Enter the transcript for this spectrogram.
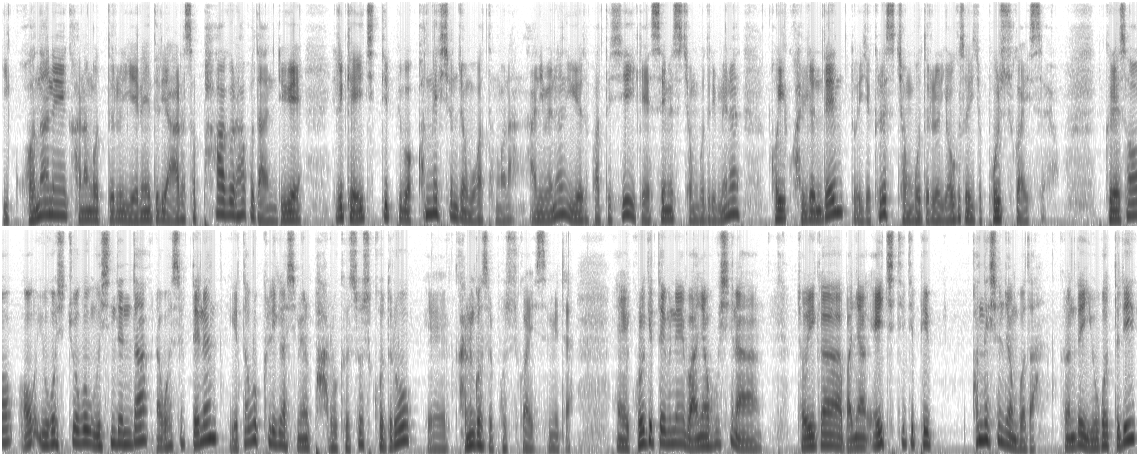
이 권한에 관한 것들을 얘네들이 알아서 파악을 하고 난 뒤에 이렇게 HTTP 뭐 connection 정보 같은 거나 아니면은 위에서 봤듯이 이게 SMS 정보들이면은 거기 관련된 또 이제 클래스 정보들을 여기서 이제 볼 수가 있어요. 그래서 어 이것이 조금 의심된다 라고 했을 때는 이게 더블 클릭하시면 바로 그 소스 코드로 예, 가는 것을 볼 수가 있습니다. 예, 그렇기 때문에 만약 혹시나 저희가 만약 HTTP connection 정보다. 그런데 이것들이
